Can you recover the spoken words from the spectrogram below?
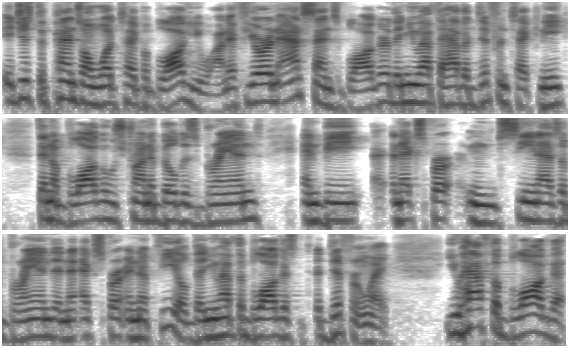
it just depends on what type of blog you want. If you're an AdSense blogger, then you have to have a different technique than a blogger who's trying to build his brand and be an expert and seen as a brand and an expert in a field. Then you have to blog a, a different way. You have to blog that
